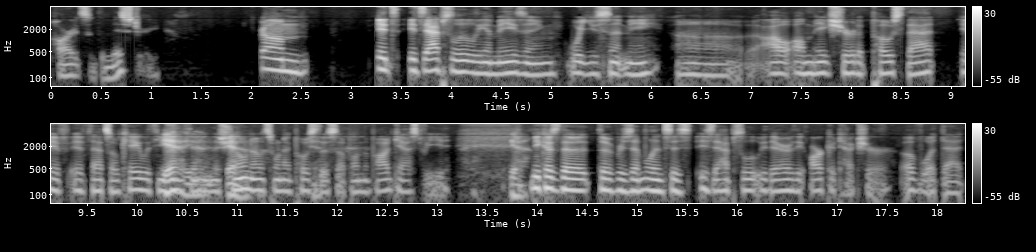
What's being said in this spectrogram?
parts of the mystery. um it's it's absolutely amazing what you sent me uh i'll i'll make sure to post that if if that's okay with you Yeah, yeah, in the show yeah. notes when i post Yeah. this up on the podcast feed Yeah. because the the resemblance is is absolutely there the architecture of what that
